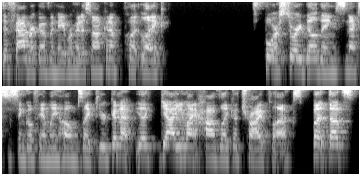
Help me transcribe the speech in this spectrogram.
the fabric of a neighborhood it's not gonna put like four story buildings next to single family homes like you're gonna like yeah you might have like a triplex but that's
